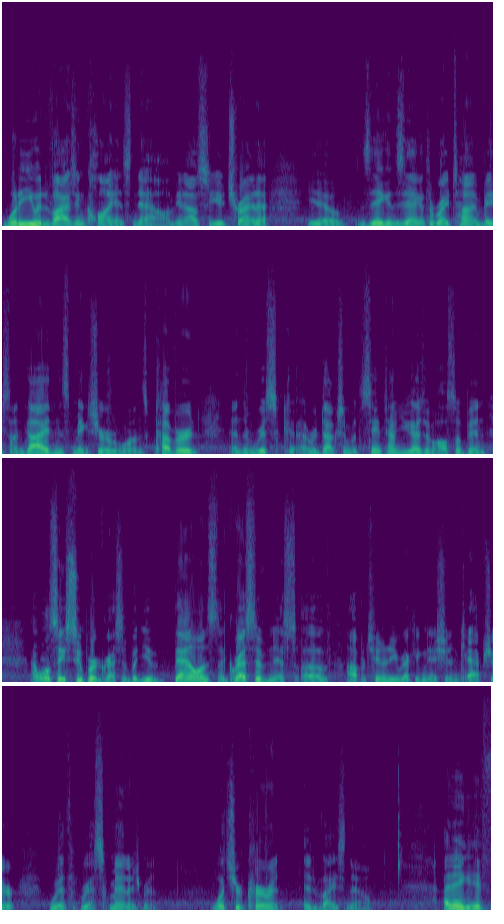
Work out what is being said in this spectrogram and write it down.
what are you advising clients now? I mean, obviously you're trying to, you know, zig and zag at the right time based on guidance, make sure everyone's covered and the risk uh, reduction, but at the same time you guys have also been, I won't say super aggressive, but you've balanced aggressiveness of opportunity recognition and capture with risk management. What's your current advice now? I think if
